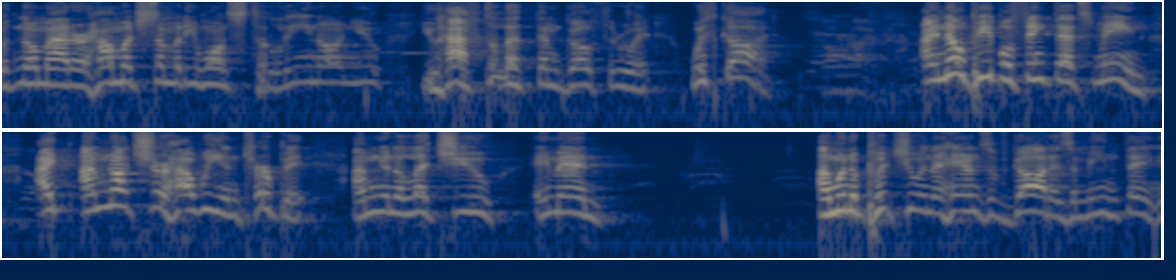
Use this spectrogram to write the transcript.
with no matter how much somebody wants to lean on you, you have to let them go through it with God. I know people think that's mean. I, I'm not sure how we interpret. I'm going to let you, amen. I'm going to put you in the hands of God as a mean thing.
